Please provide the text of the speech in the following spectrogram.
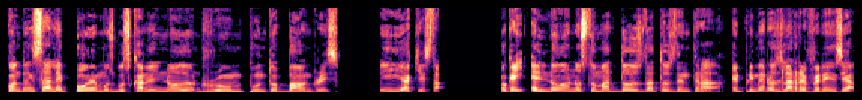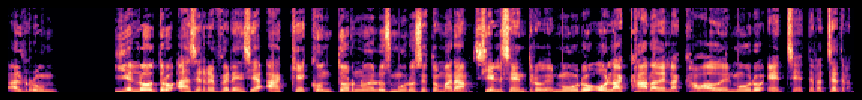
Cuando instale podemos buscar el nodo room.boundaries y aquí está. Ok, el nodo nos toma dos datos de entrada. El primero es la referencia al room y el otro hace referencia a qué contorno de los muros se tomará, si el centro del muro o la cara del acabado del muro, etcétera, etcétera.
